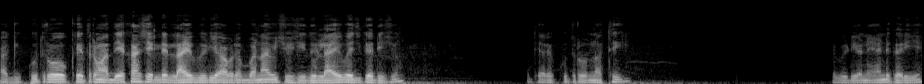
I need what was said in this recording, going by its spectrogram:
બાકી કૂતરો ખેતરમાં દેખાશે એટલે લાઈવ વીડિયો આપણે બનાવીશું, સીધું લાઈવ જ કરીશું. અત્યારે કૂતરો નથી. વિડીયોને એન્ડ કરીએ.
